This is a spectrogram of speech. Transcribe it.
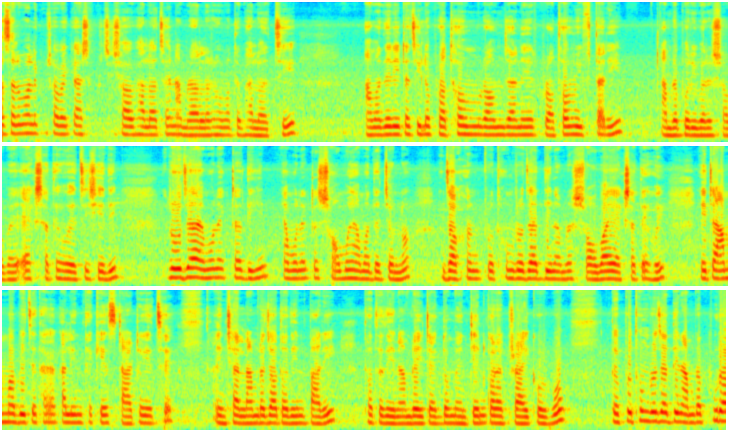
আসসালামু আলাইকুম সবাইকে, আশা করছি সবাই ভালো আছেন। আমরা আল্লাহর রহমতে ভালো আছি। আমাদের এটা ছিল প্রথম রমজানের প্রথম ইফতারি। আমরা পরিবারের সবাই একসাথে হয়েছি সেদিন। রোজা এমন একটা দিন, এমন একটা সময় আমাদের জন্য, যখন প্রথম রোজার দিন আমরা সবাই একসাথে হই। এটা আম্মা বেঁচে থাকাকালীন থেকে স্টার্ট হয়েছে। ইনশাল্লাহ আমরা যতদিন পারি, ততদিন আমরা এটা একদম মেনটেন করার ট্রাই করব। তো প্রথম রোজার দিন আমরা পুরা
